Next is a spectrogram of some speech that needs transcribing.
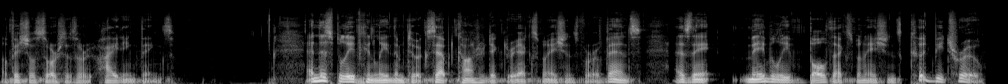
official sources are hiding things. And this belief can lead them to accept contradictory explanations for events, as they may believe both explanations could be true.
